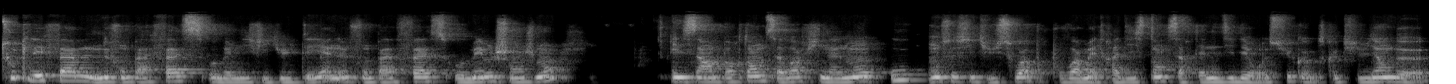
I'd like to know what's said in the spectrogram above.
toutes les femmes ne font pas face aux mêmes difficultés, elles ne font pas face aux mêmes changements et c'est important de savoir finalement où on se situe soit pour pouvoir mettre à distance certaines idées reçues, comme ce que tu viens de,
